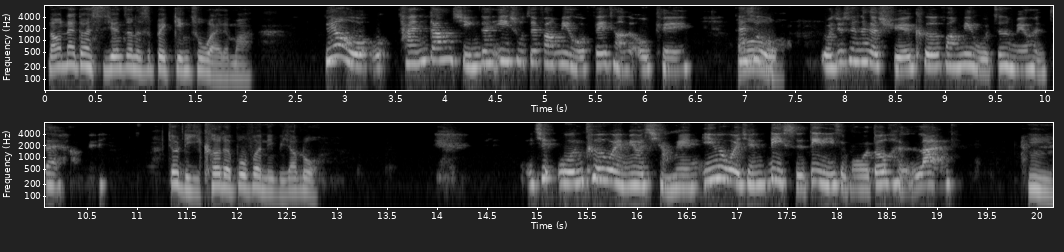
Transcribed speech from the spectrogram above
然后那段时间真的是被盯出来的吗？没有，我我弹钢琴跟艺术这方面我非常的 OK，但是我我就是那个学科方面我真的没有很在行哎。就理科的部分你比较弱。其实文科我也没有强哎，因为我以前历史、地理什么我都很烂。嗯，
